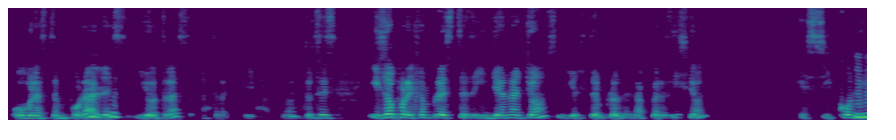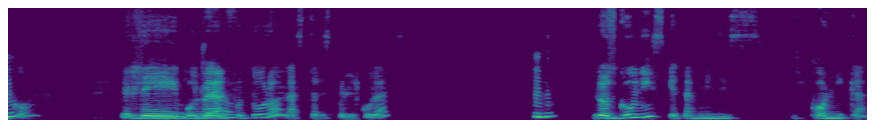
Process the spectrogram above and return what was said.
obras temporales y otras atractivas. ¿no? Entonces, Hizo, por ejemplo, este de Indiana Jones y el Templo de la Perdición, que es icónico. El de Volver al Futuro, las tres películas. Los Goonies, que también es icónica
